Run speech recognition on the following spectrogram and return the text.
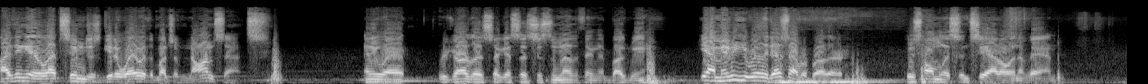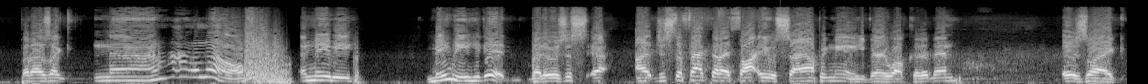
I think it lets him just get away with a bunch of nonsense. Anyway, regardless, I guess that's just another thing that bugged me yeah, maybe he really does have a brother who's homeless in Seattle in a van. But I was like, nah, I don't know. And maybe, maybe he did. But it was just, uh, I, just the fact that I thought he was psyoping me, and he very well could have been, is like,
